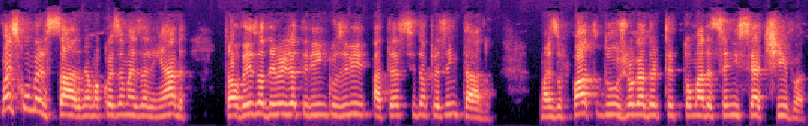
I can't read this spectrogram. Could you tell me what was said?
mais conversada, né? uma coisa mais alinhada, talvez o Ademir já teria, inclusive, até sido apresentado. Mas o fato do jogador ter tomado essa iniciativa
